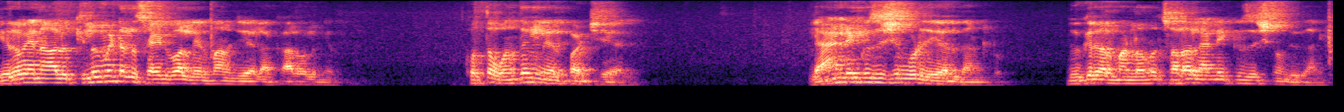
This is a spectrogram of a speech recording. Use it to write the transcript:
ఇరవై నాలుగు కిలోమీటర్లు సైడ్ వాల్ నిర్మాణం చేయాలి ఆ కాలువల మీద. కొత్త వంతెనలు ఏర్పాటు చేయాలి. ల్యాండ్ ఎక్విజిషన్ కూడా చేయాలి దాంట్లో. దుగ్గిరాల మండలంలో చాలా ల్యాండ్ ఎక్విజిషన్ ఉంది దానికి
